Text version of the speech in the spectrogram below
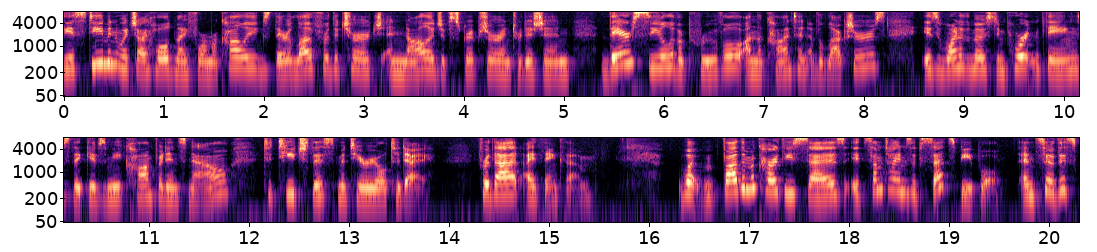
The esteem in which I hold my former colleagues, their love for the church and knowledge of scripture and tradition, their seal of approval on the content of the lectures is one of the most important things that gives me confidence now to teach this material today. For that, I thank them. What Father McCarthy says, it sometimes upsets people. And so this,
